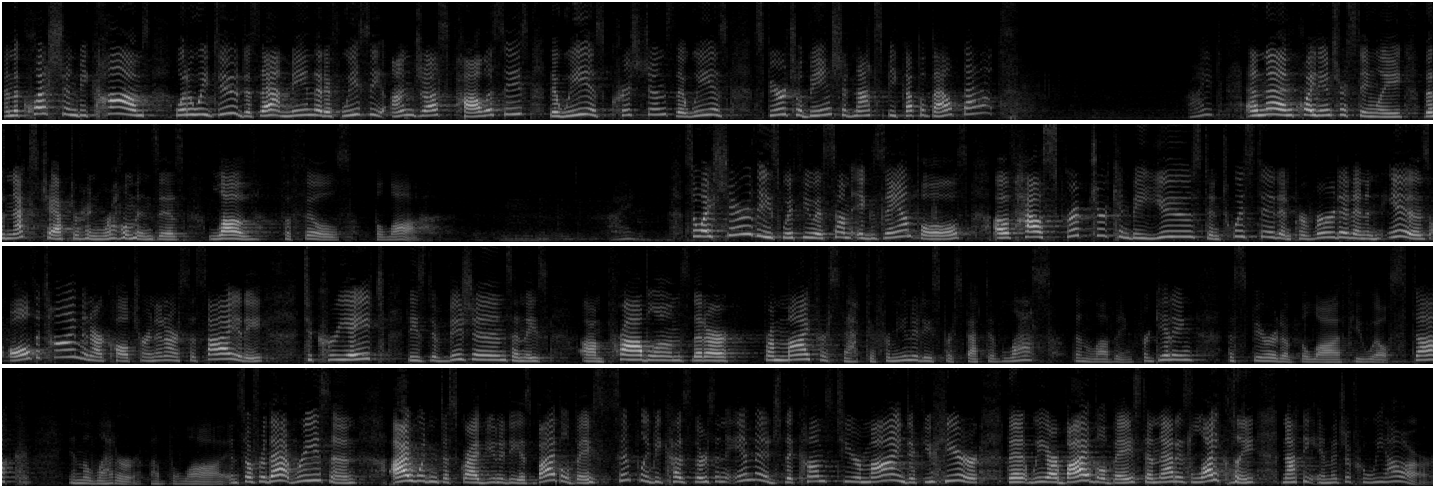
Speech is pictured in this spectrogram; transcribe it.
And the question becomes what do we do? Does that mean that if we see unjust policies, that we as Christians, that we as spiritual beings should not speak up about that? Right? And then, quite interestingly, the next chapter in Romans is love fulfills the law. Right? So I share these with you as some examples of how Scripture can be used and twisted and perverted, and is all the time in our culture and in our society to create these divisions and these um, problems that are, from my perspective, from Unity's perspective, less than loving, forgetting the spirit of the law, if you will, stuck in the letter of the law. And so, for that reason, I wouldn't describe unity as Bible based simply because there's an image that comes to your mind if you hear that we are Bible based, and that is likely not the image of who we are.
